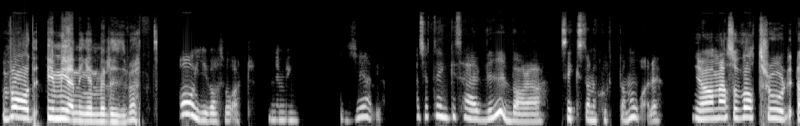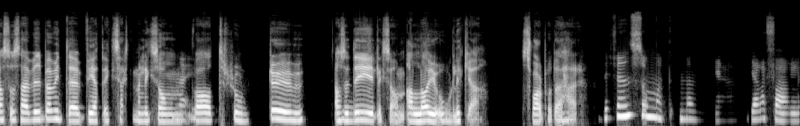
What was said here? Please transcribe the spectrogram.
vad är meningen med livet? Oj, vad svårt. Nej men, hjälp. Alltså jag tänker så här, vi är bara 16 och 17 år. Ja, men alltså vad tror du? Alltså så här, vi behöver inte veta exakt, men liksom Nej. vad tror du? Alltså det är liksom, alla har ju olika svar på det här. Det känns som att många, i alla fall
